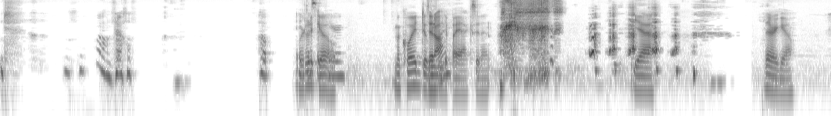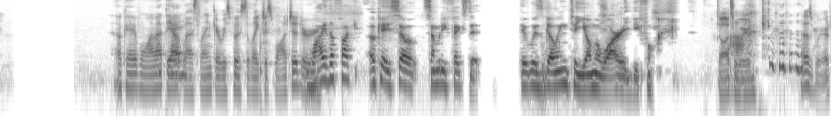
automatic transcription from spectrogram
Oh no. Oh, Where did it go? disappeared. McCoy deleted it by accident. yeah. There we go. Okay, well, I'm at the Outlast link. Are we supposed to like just watch it, or Why the fuck? Okay, so somebody fixed it. It was going to Yomawari before. Oh, that's Ah. weird. That is weird.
